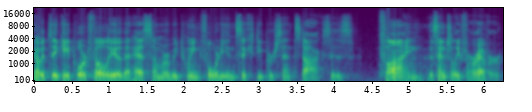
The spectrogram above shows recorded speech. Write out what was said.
I would think a portfolio that has somewhere between 40 and 60% stocks is fine, essentially forever,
